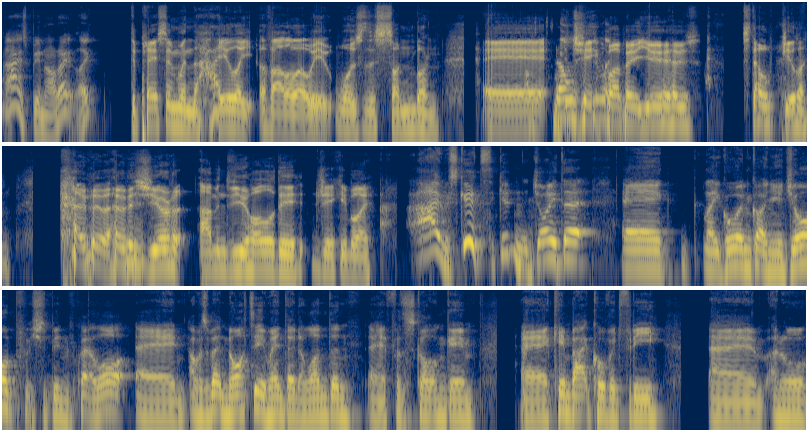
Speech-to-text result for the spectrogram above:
ah, it's been all right. Like depressing when the highlight of Alloa away was the sunburn. Uh, Jake, what about you? How's still feeling? How, how was your Almond View holiday, Jakey boy? I was good, good, enjoyed it. Uh, like going, got a new job, which has been quite a lot. And uh, I was a bit naughty, went down to London uh, for the Scotland game. Came back COVID free. Um, I know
